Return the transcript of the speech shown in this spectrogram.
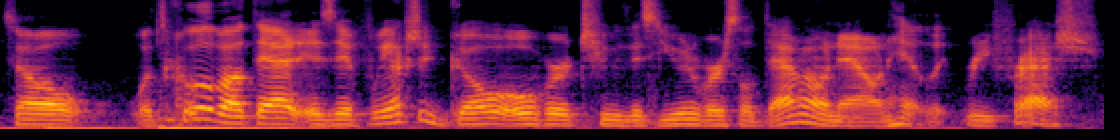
So what's cool about that is if we actually go over to this universal demo now and hit refresh,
